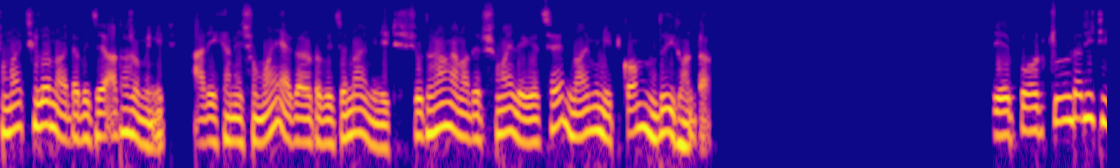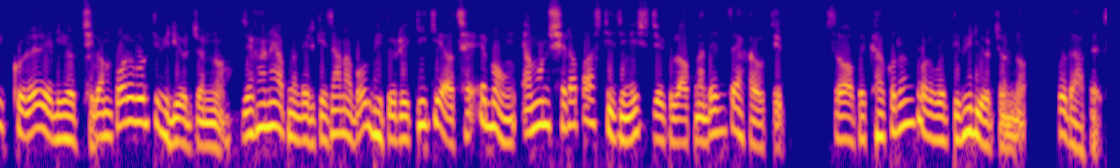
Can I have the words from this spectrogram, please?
সময় ছিল নয়টা বেজে আঠারো মিনিট, আর এখানে সময় এগারোটা বেজে নয় মিনিট। সুতরাং আমাদের সময় লেগেছে নয় মিনিট কম দুই ঘণ্টা। এরপর চুলদারি ঠিক করে রেডি হচ্ছিলাম পরবর্তী ভিডিওর জন্য, যেখানে আপনাদেরকে জানাব ভিতরে কি কি আছে এবং এমন সেরা পাঁচটি জিনিস যেগুলো আপনাদের দেখা উচিত। সো অপেক্ষা করুন পরবর্তী ভিডিওর জন্য। খুদা হাফেজ।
